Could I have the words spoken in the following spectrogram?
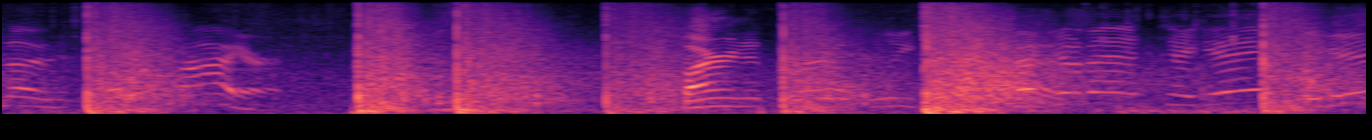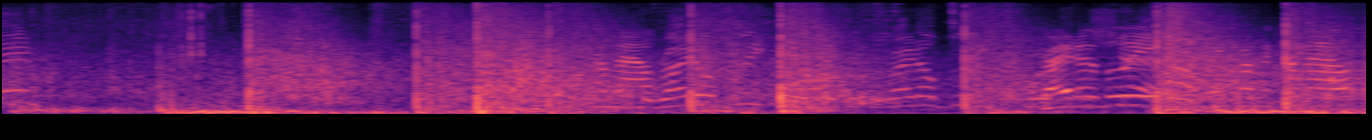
reload. Hold fire. Firing at the right oblique. Alright, gentlemen, take aim. Big aim. Come The out. right oblique. The right oblique. Right oblique. shed. Wait for him to come out.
